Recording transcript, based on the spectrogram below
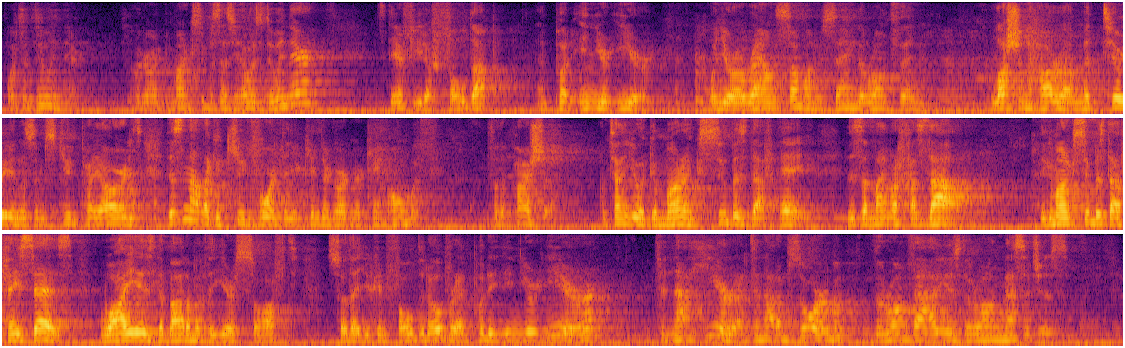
What's it doing there? So Mark Suba says, you know what it's doing there? It's there for you to fold up and put in your ear when you're around someone who's saying the wrong thing. Lashon hara, materialism, skewed priorities. This is not like a cute vort that your kindergartner came home with for the parsha. I'm telling you a Gemara in Ksubas Daf Hey. This is a Maimar Chazal. The Gemara in Ksubas Daf Hey says, why is the bottom of the ear soft? so that you can fold it over and put it in your ear to not hear and to not absorb the wrong values, the wrong messages.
